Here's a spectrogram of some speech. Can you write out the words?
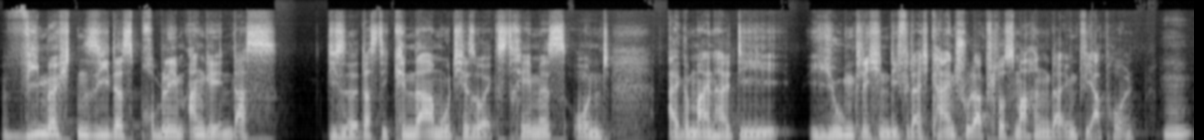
Wie möchten Sie das Problem angehen, dass diese, dass die Kinderarmut hier so extrem ist und allgemein halt die Jugendlichen, die vielleicht keinen Schulabschluss machen, da irgendwie abholen? Hm.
